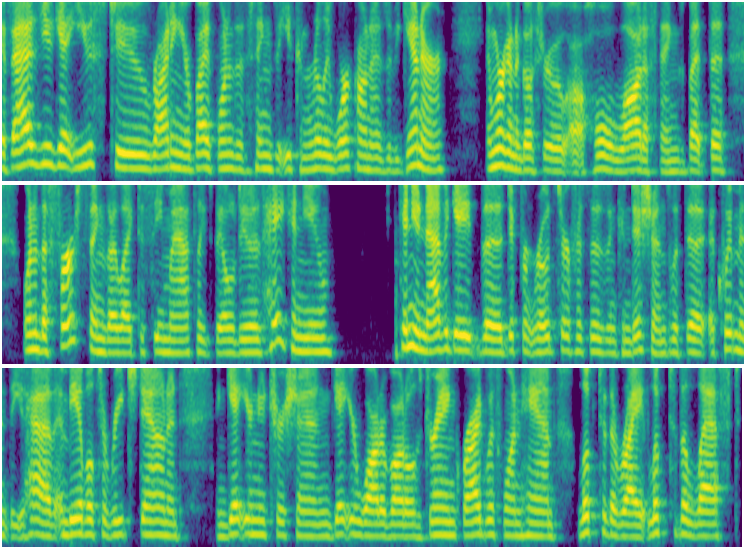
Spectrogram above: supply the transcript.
if as you get used to riding your bike one of the things that you can really work on as a beginner and we're going to go through a whole lot of things but the one of the first things i like to see my athletes be able to do is hey can you can you navigate the different road surfaces and conditions with the equipment that you have and be able to reach down and, and get your nutrition get your water bottles drink ride with one hand look to the right look to the left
